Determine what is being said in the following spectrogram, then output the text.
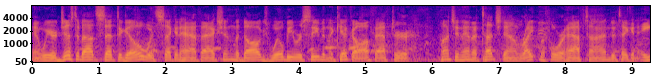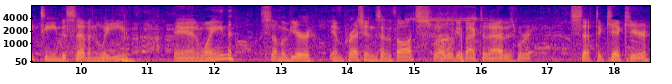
And we are just about set to go with second half action. The Dogs will be receiving the kickoff after punching in a touchdown right before halftime to take an 18 to 7 lead. And Wayne, some of your impressions and thoughts. Well, we'll get back to that as we're set to kick here.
